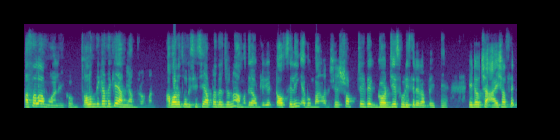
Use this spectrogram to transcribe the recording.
আসসালামু আলাইকুম। চলন্তিকা থেকে আমি আব্দুর রহমান। আবারও চলে এসেছি আপনাদের জন্য আমাদের আউটলেটের টপ সেলিং এবং বাংলাদেশের সবচেয়ে গর্জিয়াস হুডি সেটের আপডেট নিয়ে। এটা হচ্ছে আয়শা সেট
